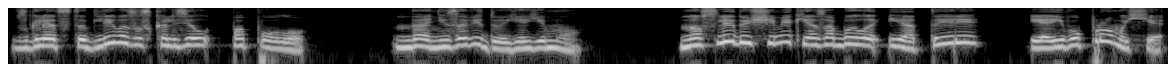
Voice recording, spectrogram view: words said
взгляд стыдливо заскользил по полу. Да, не завидую я ему. Но в следующий миг я забыла и о Терри, и о его промахе.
